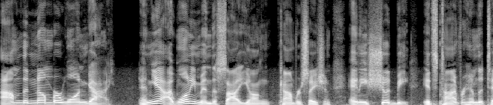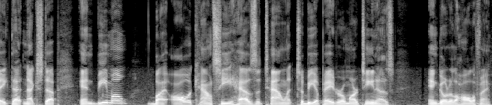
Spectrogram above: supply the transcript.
i'm the number one guy and yeah, I want him in the Cy Young conversation, and he should be. It's time for him to take that next step. And BMO, by all accounts, he has the talent to be a Pedro Martinez and go to the Hall of Fame.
